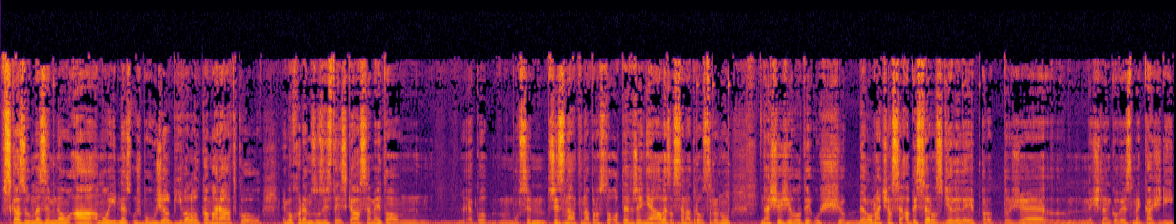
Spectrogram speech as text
vzkazů mezi mnou a mojí dnes už bohužel bývalou kamarádkou. Mimochodem Zuzi stejská se mi, to mm, jako musím přiznat naprosto otevřeně, ale zase na druhou stranu naše životy už bylo na čase, aby se rozdělili, protože myšlenkově jsme každý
